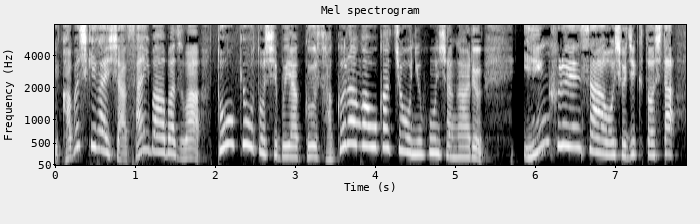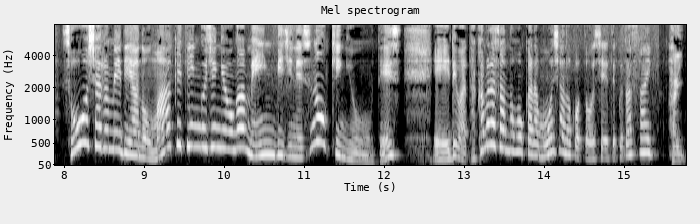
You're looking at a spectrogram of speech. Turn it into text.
ー株式会社サイバーバズは東京都渋谷区桜ヶ丘町に本社があるインフルエンサーを主軸としたソーシャルメディアのマーケティング事業がメインビジネスの企業です。えーでは高村さんの方からも御社のことを教えてください。はい。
